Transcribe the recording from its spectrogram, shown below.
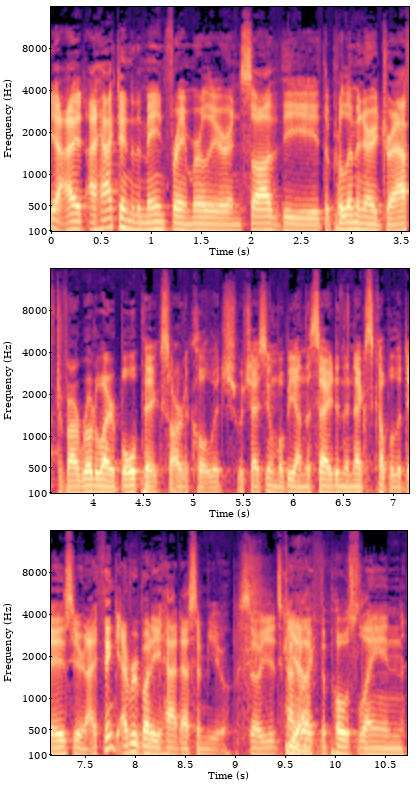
Yeah, I, I hacked into the mainframe earlier and saw the the preliminary draft of our RotoWire Bowl Picks article, which which I assume will be on the site in the next couple of days here. And I think everybody had SMU, so it's kind of Yeah. like the post lane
